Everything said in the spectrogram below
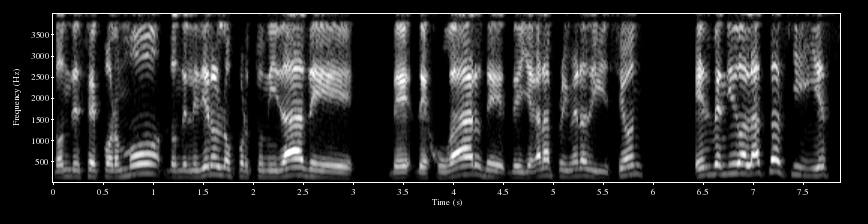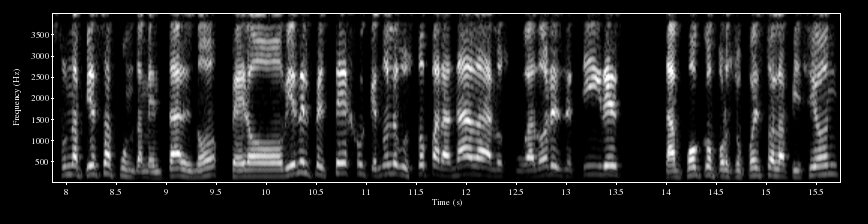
donde se formó, donde le dieron la oportunidad de, jugar, de, llegar a primera división. Es vendido al Atlas y, es una pieza fundamental, ¿no? Pero viene el festejo que no le gustó para nada a los jugadores de Tigres, tampoco, por supuesto, a la afición.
